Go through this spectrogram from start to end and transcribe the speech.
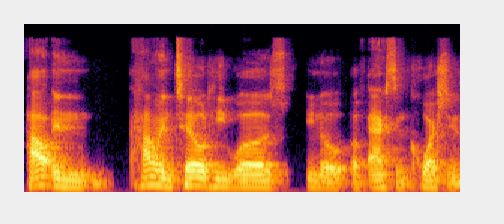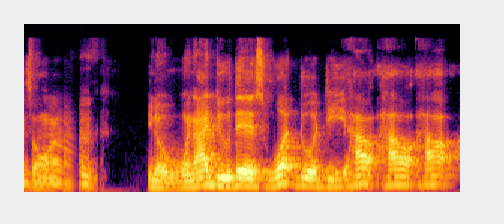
how in how entailed he was, you know, of asking questions on, you know, when I do this, what do a D how how how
